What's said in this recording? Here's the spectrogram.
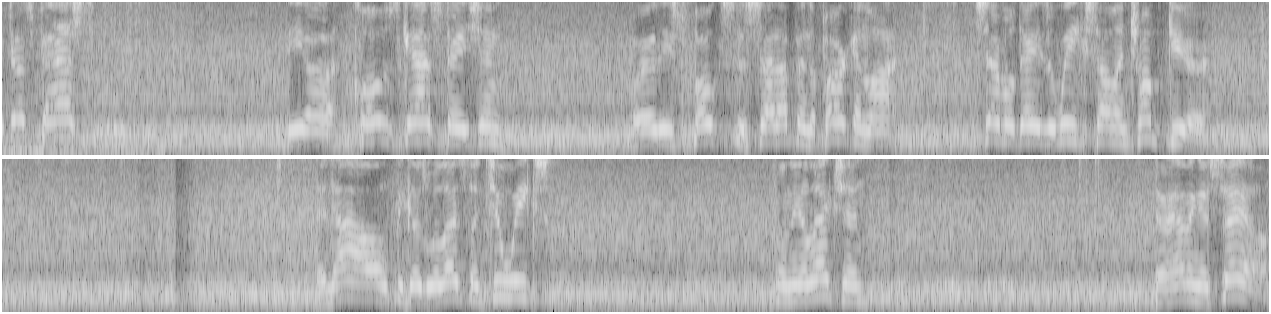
I just passed the uh, closed gas station where these folks are set up in the parking lot several days a week selling Trump gear. And now, because we're less than two weeks from the election, they're having a sale,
